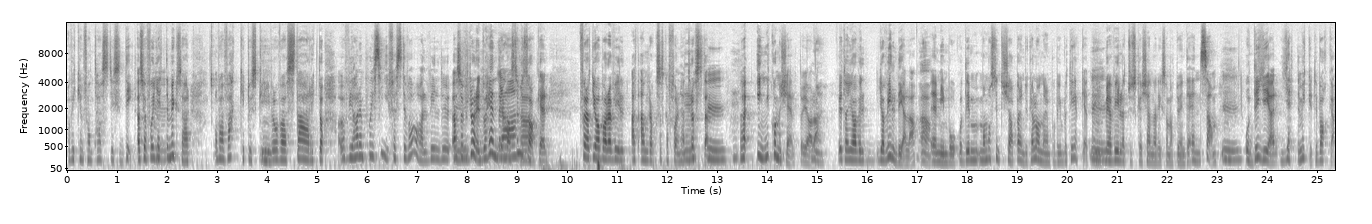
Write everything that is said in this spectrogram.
och vilken fantastisk dikt. Alltså jag får jättemycket så här, och vad vackert du skriver och vad starkt och, och vi har en poesifestival, vill du? Alltså förstår ni, då händer det Ja. massor med Ja. saker. För att jag bara vill att andra också ska få den här trösten. Mm. Det har inget kommersiellt att göra. Nej. Utan jag vill, jag vill dela Ja. eh, min bok och det, man måste inte köpa den, du kan låna den på biblioteket. Men jag vill att du ska känna liksom att du inte är ensam. Mm. Och det ger jättemycket tillbaka.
